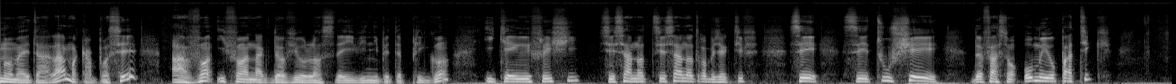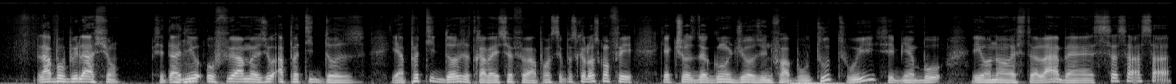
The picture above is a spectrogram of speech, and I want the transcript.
moment est là, je pensé, avant il fait un acte de violence, il peut-être plus grand, il réfléchit c'est ça notre, c'est ça notre objectif. C'est, c'est toucher de façon homéopathique la population, c'est-à-dire mhm. au fur et à mesure à petite dose. Et à petite dose, le travail se fera. Parce que lorsqu'on fait quelque chose de grandiose une fois pour toutes, oui, c'est bien beau, et on en reste là, ben ça, ça, ça,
